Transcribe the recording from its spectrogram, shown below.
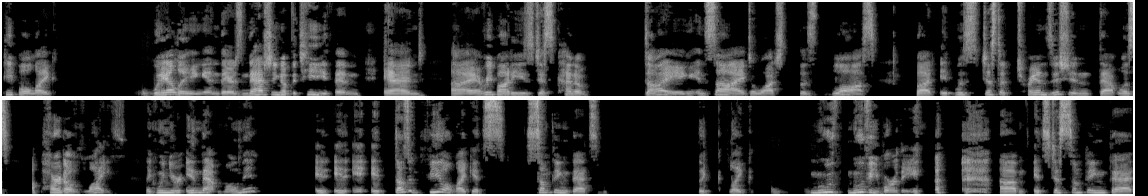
people like wailing and there's gnashing of the teeth and, and uh, everybody's just kind of dying inside to watch this loss. But it was just a transition that was a part of life. Like when you're in that moment, it it it doesn't feel like it's something that's like like move, movie worthy. um, it's just something that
